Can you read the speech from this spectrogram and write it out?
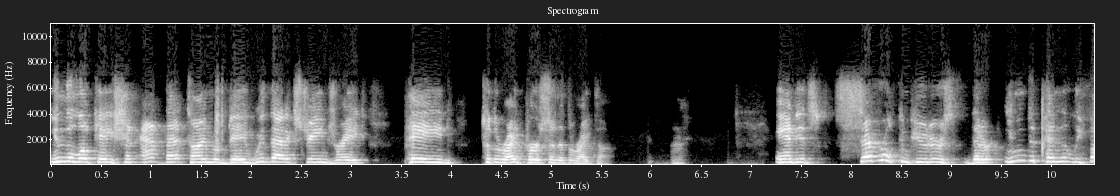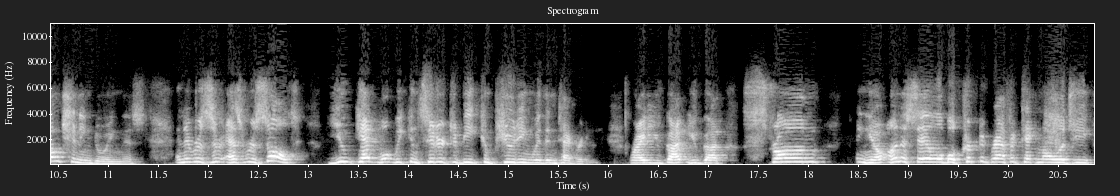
in the location at that time of day with that exchange rate paid to the right person at the right time? And it's several computers that are independently functioning doing this. And as a result, you get what we consider to be computing with integrity, right? You've got, you've got strong, you know, unassailable cryptographic technology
